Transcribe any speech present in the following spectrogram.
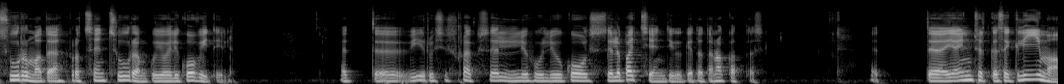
surmade protsent suurem, kui oli Covidil. et viirus ju sureb sel juhul ju koos selle patsiendiga, keda ta nakatas. et ja ilmselt ka see kliima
